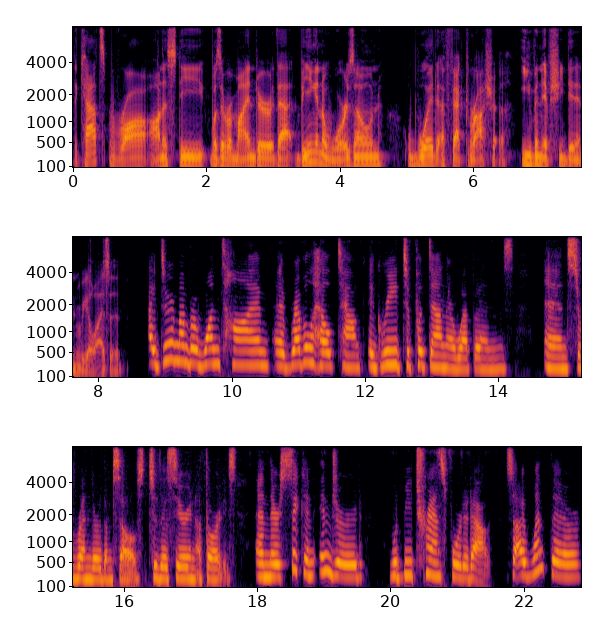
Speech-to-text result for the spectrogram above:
The cat's raw honesty was a reminder that being in a war zone would affect Rasha, even if she didn't realize it. I do remember one time a rebel held town agreed to put down their weapons and surrender themselves to the Syrian authorities. And their sick and injured would be transported out. So I went there,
